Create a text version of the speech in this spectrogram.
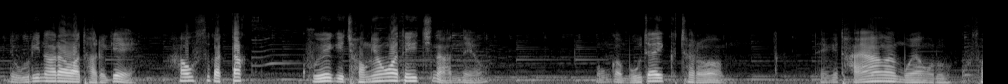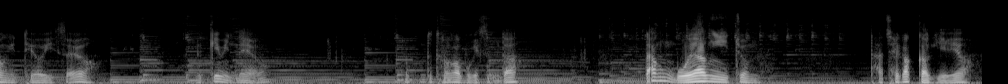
근데 우리나라와 다르게 하우스가 딱 구획이 정형화되어 있지는 않네요. 뭔가 모자이크처럼 되게 다양한 모양으로 구성이 되어 있어요. 느낌 있네요. 조금 더 들어가 보겠습니다. 땅 모양이 좀 다 제각각이에요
